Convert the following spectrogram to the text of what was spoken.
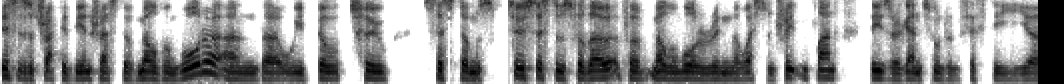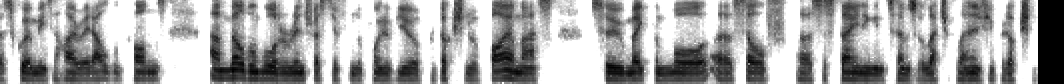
This has attracted the interest of Melbourne Water, and uh, we built two systems, two systems for the, for Melbourne Water in the Western Treatment Plant. These are again 250 uh, square metre high rate algal ponds, and Melbourne Water are interested from the point of view of production of biomass to make them more uh, self-sustaining in terms of electrical energy production.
